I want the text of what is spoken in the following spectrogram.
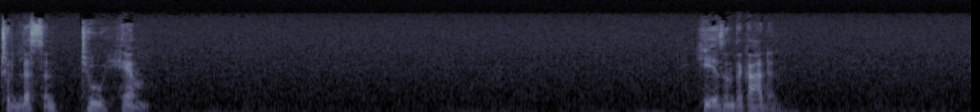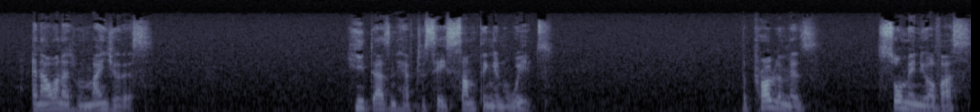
to listen to Him. He is in the garden. And I want to remind you this. He doesn't have to say something in words. The problem is, so many of us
